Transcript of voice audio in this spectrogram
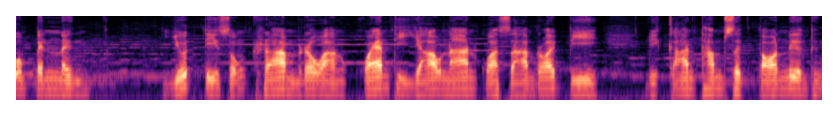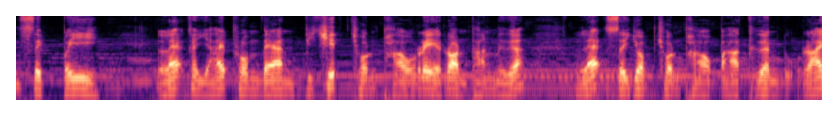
วมเป็นหนึ่ง ยุติสงครามระหว่างแคว้นที่ยาวนานกว่า 300 ปีด้วยการทำศึกต่อเนื่องถึง 10 ปี และขยายพรมแดนพิชิตชนเผ่าเร่ร่อนทางเหนือ และสยบชนเผ่าป่าเถื่อนดุร้าย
